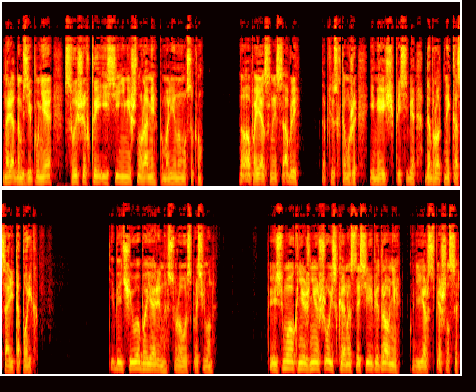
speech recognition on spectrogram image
в нарядном зипуне с вышивкой и синими шнурами по малиновому сукну. Но опоясанной саблей да плюс к тому же имеющий при себе добротный косарь и топорик. — Тебе чего, боярин? — сурово спросил он. — Письмо княжне Шуйской Анастасии Петровне. Кудеяр спешился,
